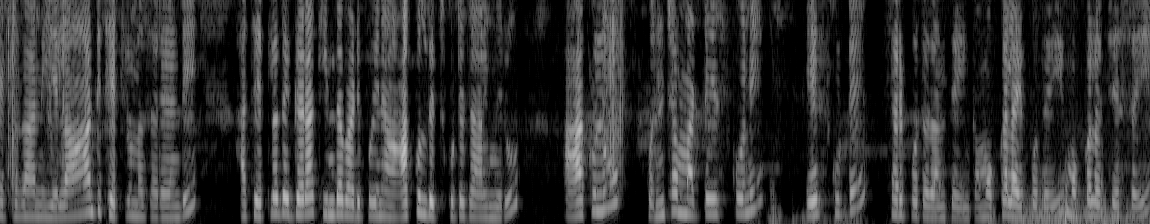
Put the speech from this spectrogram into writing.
చెట్లు కానీ ఎలాంటి చెట్లు ఉన్నా సరే అండి ఆ చెట్ల దగ్గర కింద పడిపోయిన ఆకులు తెచ్చుకుంటే చాలు మీరు. ఆకులు కొంచెం మట్టి వేసుకొని వేసుకుంటే సరిపోతుంది అంతే. ఇంకా మొక్కలు అయిపోతాయి మొక్కలు వచ్చేస్తాయి.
